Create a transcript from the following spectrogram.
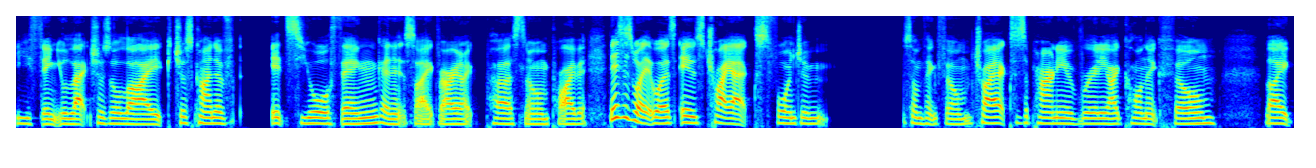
you think your lecturers will like. Just kind of it's your thing and it's like very like personal and private. This is what it was. It was Tri-X 400 something film. Tri-X is apparently a really iconic film like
